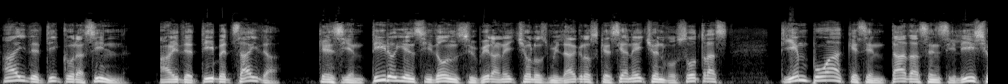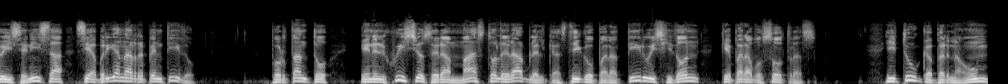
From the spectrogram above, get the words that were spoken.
Ay de ti, Corazín, ay de ti, Bethsaida, que si en Tiro y en Sidón se hubieran hecho los milagros que se han hecho en vosotras, tiempo ha que sentadas en silicio y ceniza se habrían arrepentido. Por tanto, en el juicio será más tolerable el castigo para Tiro y Sidón que para vosotras. Y tú, Capernaum,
